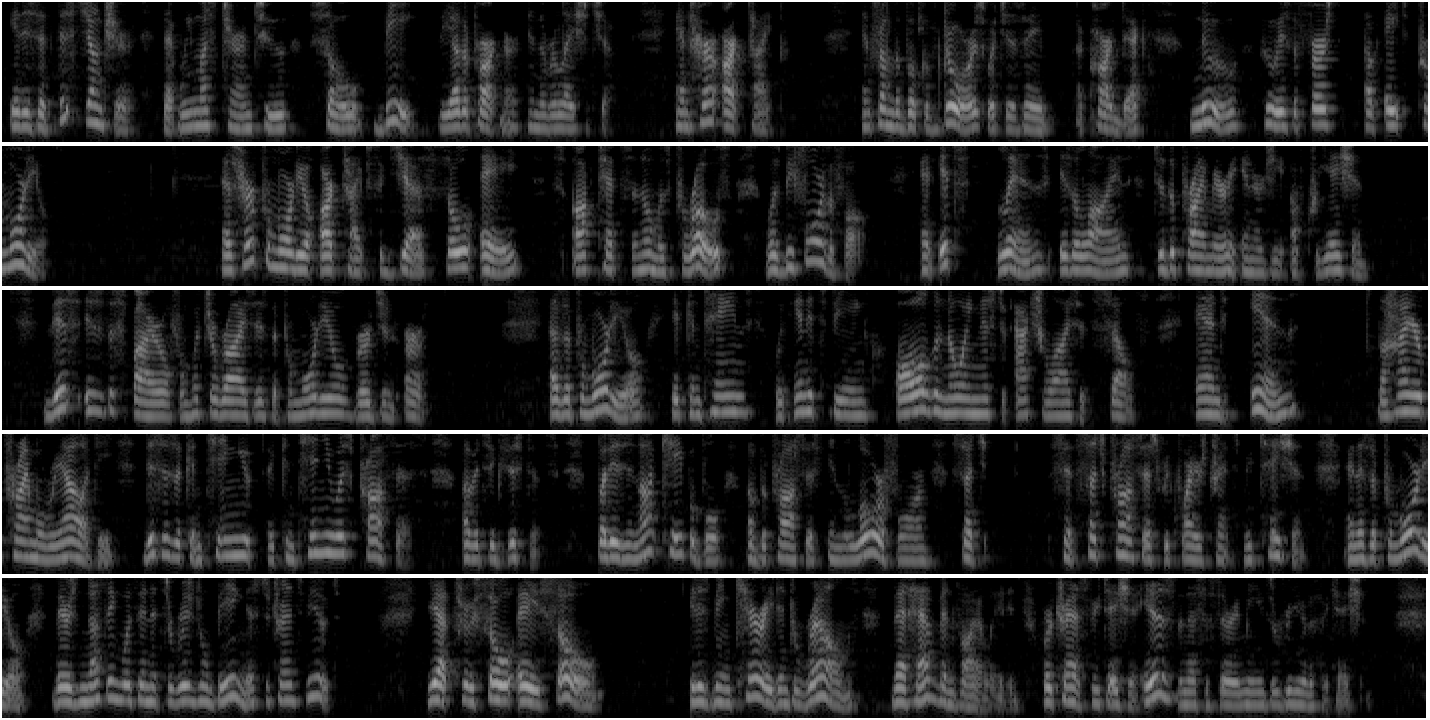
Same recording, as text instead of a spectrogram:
It is at this juncture that we must turn to Soul B, the other partner in the relationship, and her archetype. And from the Book of Doors, which is a, a card deck, Nu, who is the first of eight primordials. As her primordial archetype suggests, Soul A, Octet Sunoma's Peroth, was before the fall and its lens is aligned to the primary energy of creation. This is the spiral from which arises the primordial virgin earth. As a primordial, it contains within its being all the knowingness to actualize itself, and in the higher primal reality, this is a, continu- a continuous process of its existence, but it is not capable of the process in the lower form, such since such process requires transmutation, and as a primordial, there's nothing within its original beingness to transmute. Yet through Soul A's soul, it is being carried into realms that have been violated, where transmutation is the necessary means of reunification.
